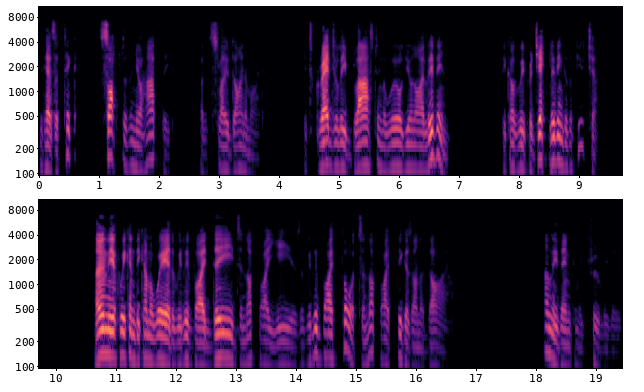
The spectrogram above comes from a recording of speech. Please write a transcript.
It has a tick softer than your heartbeat, but it's slow dynamite. It's gradually blasting the world you and I live in because we project living to the future. Only if we can become aware that we live by deeds and not by years, that we live by thoughts and not by figures on a dial. Only then can we truly live.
